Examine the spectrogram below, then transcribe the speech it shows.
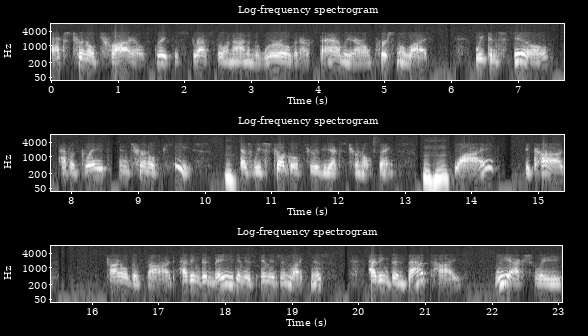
external trials, great distress going on in the world, in our family, in our own personal life, we can still have a great internal peace mm. as we struggle through the external things. Mm-hmm. Why? Because child of God, having been made in his image and likeness, having been baptized, we actually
